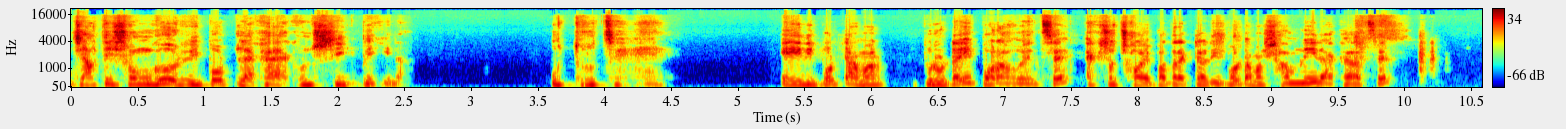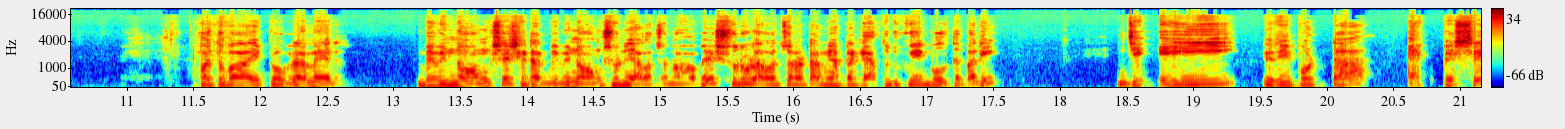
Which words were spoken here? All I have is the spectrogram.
জাতিসংঘ রিপোর্ট লেখা এখন শিখবে কিনা? উত্তর হচ্ছে হ্যাঁ। এই রিপোর্টটা আমার পুরোটাই পড়া হয়েছে। একশো ছয় পাতার একটা রিপোর্ট আমার সামনেই রাখা আছে। হয়তোবা এই প্রোগ্রামের বিভিন্ন অংশে সেটার বিভিন্ন অংশ নিয়ে আলোচনা হবে। শুরুর আলোচনাটা আমি আপনাকে এতটুকুই বলতে পারি যে এই রিপোর্টটা এক পেশে,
